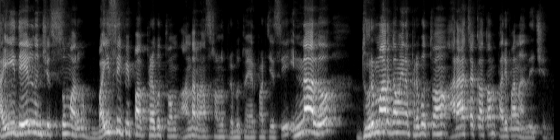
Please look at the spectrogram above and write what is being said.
ఐదేళ్ళ నుంచి సుమారు వైసీపీ ప- ప్రభుత్వం ఆంధ్ర రాష్ట్రంలో ప్రభుత్వం ఏర్పాటు చేసి ఇన్నాళ్ళు దుర్మార్గమైన ప్రభుత్వం అరాచకతం పరిపాలన అందించింది.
